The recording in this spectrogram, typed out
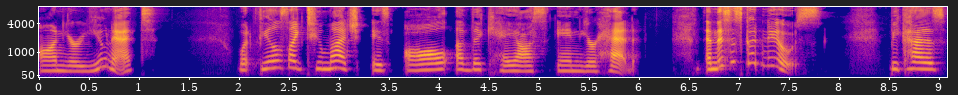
on your unit. What feels like too much is all of the chaos in your head. And this is good news because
